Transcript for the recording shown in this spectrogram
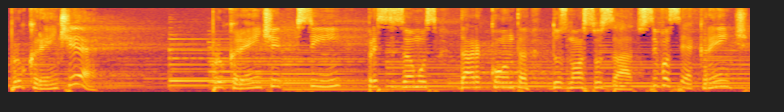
Para o crente é. Para o crente, sim, precisamos dar conta dos nossos atos. Se você é crente,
